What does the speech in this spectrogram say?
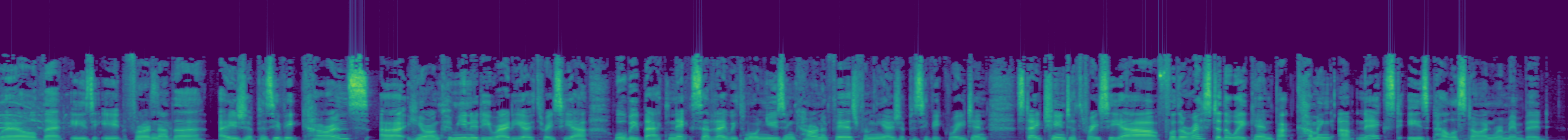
Well, that is it for another Asia Pacific Currents uh, here on Community Radio 3CR. We'll be back next Saturday with more news and current affairs from the Asia Pacific region. Stay tuned to 3CR for the rest of the weekend, but coming up next is Palestine Remembered.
